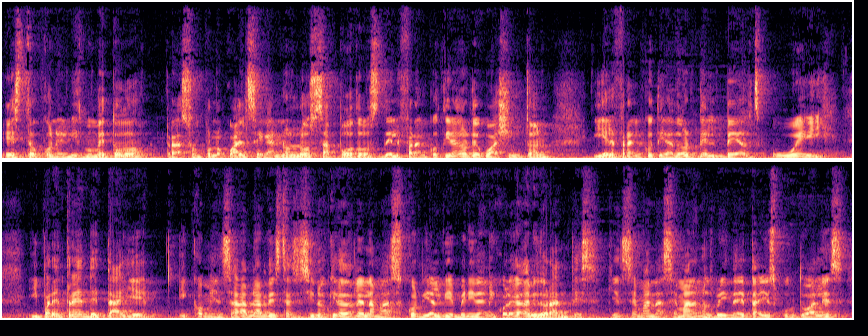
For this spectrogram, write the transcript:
Esto con el mismo método, razón por lo cual se ganó los apodos del francotirador de Washington y el francotirador del Beltway. Y para entrar en detalle y comenzar a hablar de este asesino, quiero darle la más cordial bienvenida a mi colega David Orantes, quien semana a semana nos brinda detalles puntuales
